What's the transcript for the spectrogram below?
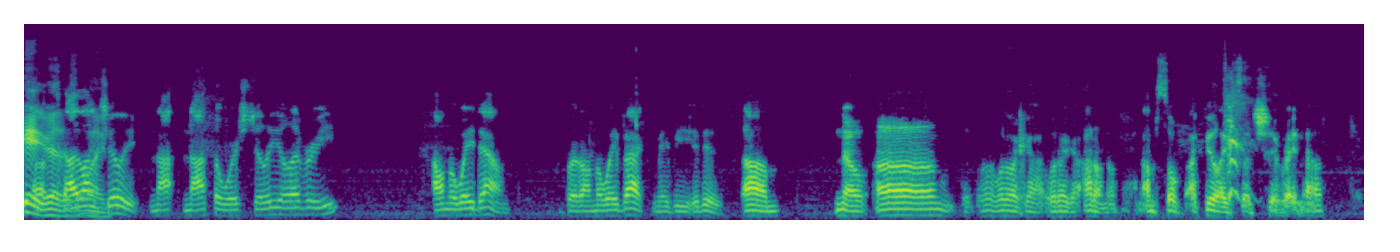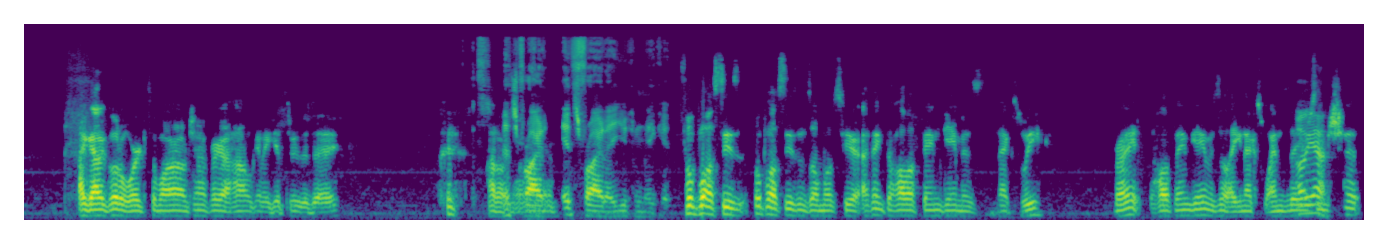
Yeah, Uh, yeah, Skyline chili, not not the worst chili you'll ever eat. On the way down, but on the way back, maybe it is. Um, no. Um, what do I got? What do I got? I don't know, man. I'm so. I feel like such shit right now. I got to go to work tomorrow. I'm trying to figure out how I'm gonna get through the day. It's, I don't it's know, Friday. man. It's Friday. You can make it. Football season. Football season's almost here. I think the Hall of Fame game is next week, right? The Hall of Fame game is it like next Wednesday Oh, or yeah. some shit.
